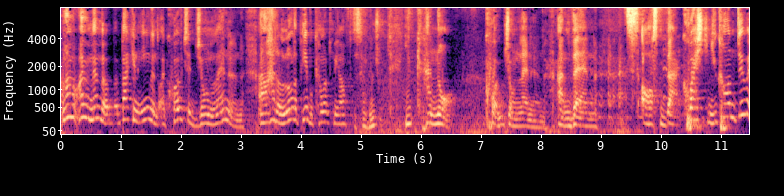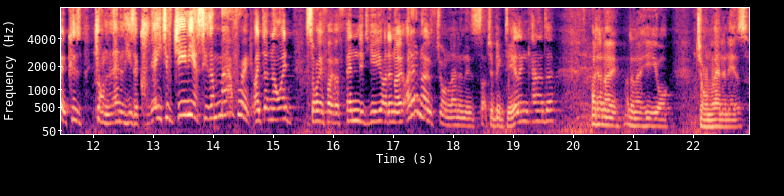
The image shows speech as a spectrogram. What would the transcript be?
And I, I, remember back in England, I quoted John Lennon, and I had a lot of people come up to me after saying, You cannot quote John Lennon and then ask that question. You can't do it because John Lennon, he's a creative genius, he's a maverick. I don't know, I, sorry if I've offended you. I don't know. I don't know if John Lennon is such a big deal in Canada. I don't know. I don't know who you're John Lennon is?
